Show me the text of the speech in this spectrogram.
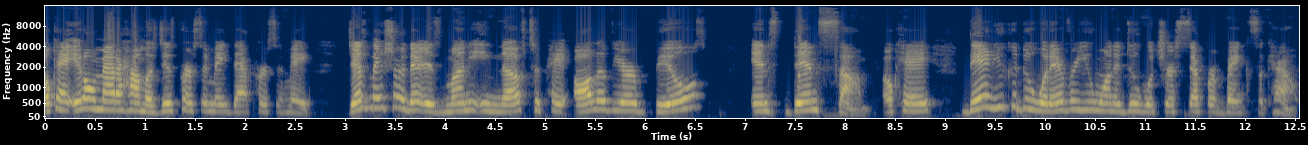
Okay, it don't matter how much this person made, that person made. Just make sure there is money enough to pay all of your bills and then some. Okay, then you could do whatever you want to do with your separate bank's account.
